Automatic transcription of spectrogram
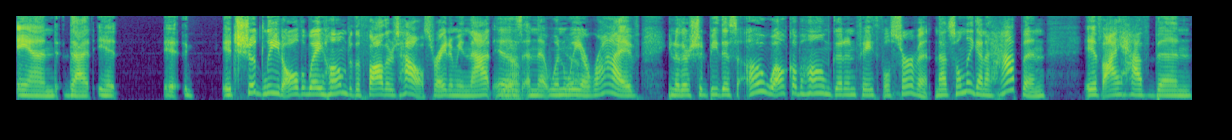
and that it it it should lead all the way home to the Father's house, right? I mean, that is, Yeah. and that when we arrive, you know, there should be this, oh, welcome home, good and faithful servant. And that's only going to happen if I have been,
